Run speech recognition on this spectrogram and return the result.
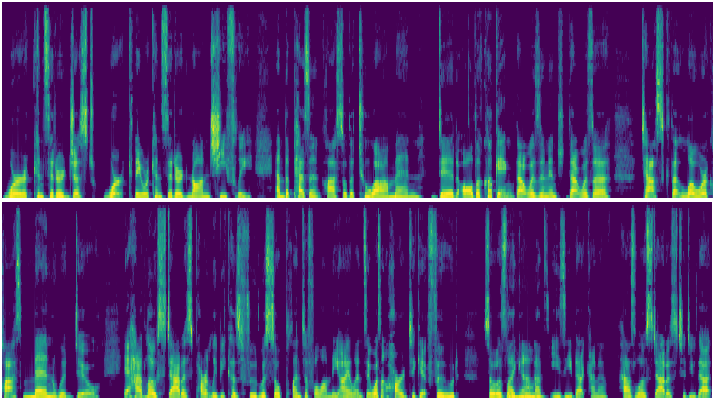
were considered just work. They were considered non chiefly. And the peasant class, so the Tua men, did all the cooking. That was an that was a task that lower class men would do. It had low status partly because food was so plentiful on the islands. It wasn't hard to get food. So it was like, mm. eh, that's easy. That kind of has low status to do that.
